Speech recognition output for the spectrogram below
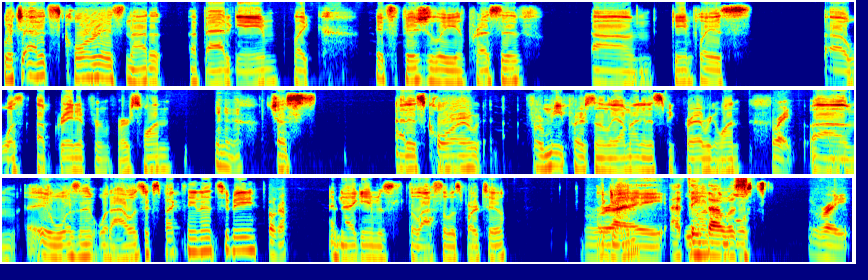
which at its core is not a, a bad game, like it's visually impressive. Um, gameplay is uh, was upgraded from the first one. Mhm. Just at its core, for me personally, I'm not gonna speak for everyone. right Um, it wasn't what I was expecting it to be. Okay. And that game is The Last of Us Part Two. right i think that was most- right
